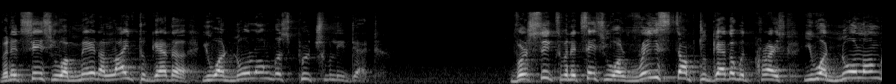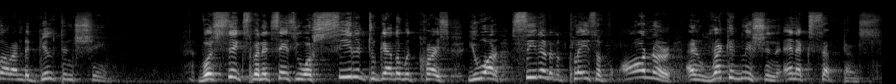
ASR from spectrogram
When it says you are made alive together, you are no longer spiritually dead. Verse 6, when it says you are raised up together with Christ, you are no longer under guilt and shame. Verse 6, when it says you are seated together with Christ, you are seated at a place of honor and recognition and acceptance.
